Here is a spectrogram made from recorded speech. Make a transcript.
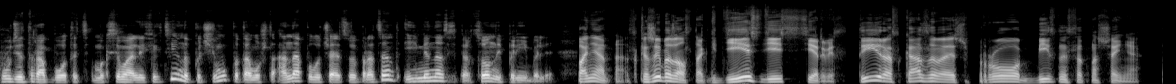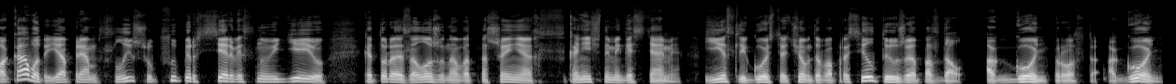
будет работать максимально эффективно. Почему? Потому что она получает свой процент именно с операционной прибыли. Понятно. Скажи, пожалуйста, где здесь сервис? Ты рассказываешь про бизнес-отношения. пока вот я прям слышу суперсервисную идею, которая заложена в отношениях с конечными гостями. Если гость о чем-то попросил, ты уже опоздал. Огонь просто, огонь.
